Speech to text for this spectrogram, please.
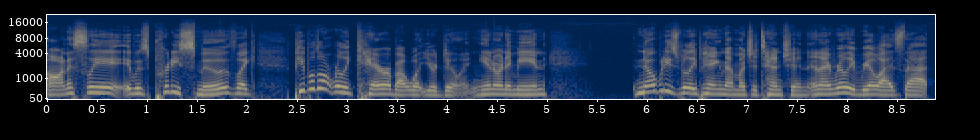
Honestly, it was pretty smooth. Like people don't really care about what you're doing. You know what I mean? Nobody's really paying that much attention. And I really realized that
